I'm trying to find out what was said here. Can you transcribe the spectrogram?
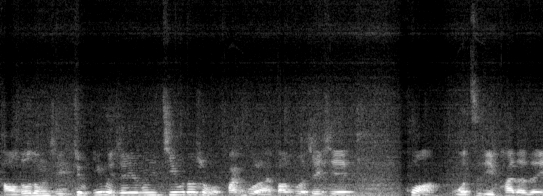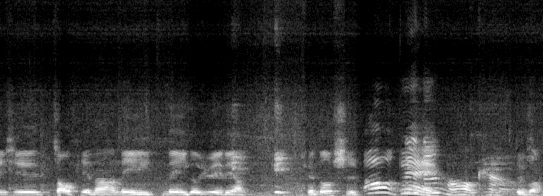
好多东西，就因为这些东西几乎都是我搬过来，包括这些画，我自己拍的这一些照片啊，那一那一个月亮，全都是，哦，那个对灯，好好看啊！对吧？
